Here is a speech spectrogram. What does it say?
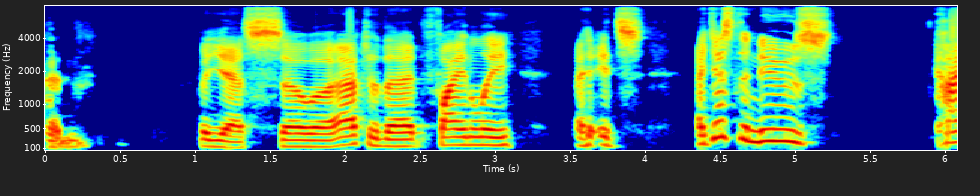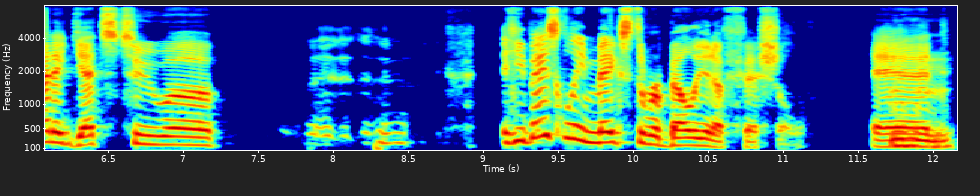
but yes. So uh, after that, finally, uh, it's I guess the news kind of gets to. uh He basically makes the rebellion official, and Mhm.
